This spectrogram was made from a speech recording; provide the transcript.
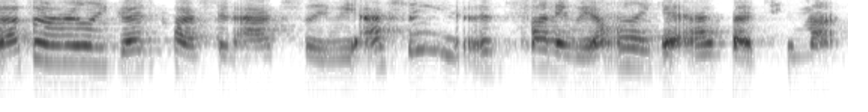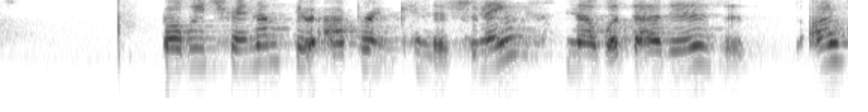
That's a really good question, actually. We actually, it's funny, we don't really get asked that too much. But we train them through operant conditioning. Now, what that is, is us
